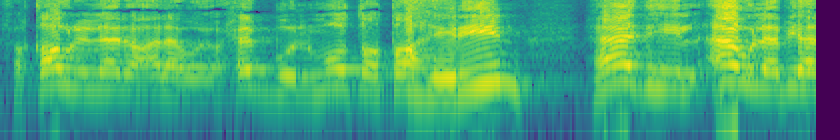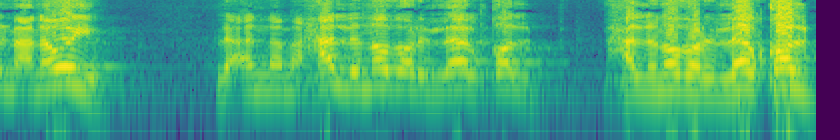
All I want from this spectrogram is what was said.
فقول الله تعالى ويحب المتطهرين هذه الأولى بها المعنوية لأن محل نظر الله القلب. محل نظر الله القلب.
